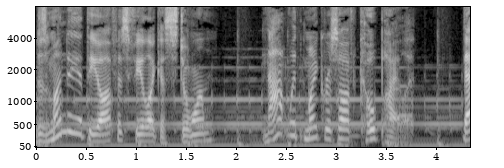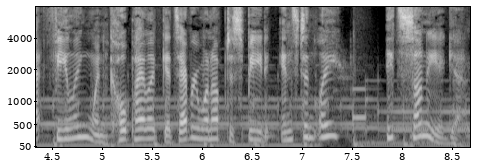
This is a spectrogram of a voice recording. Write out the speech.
Does Monday at the office feel like a storm? not with Microsoft Copilot. That feeling when Copilot gets everyone up to speed instantly? It's sunny again.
